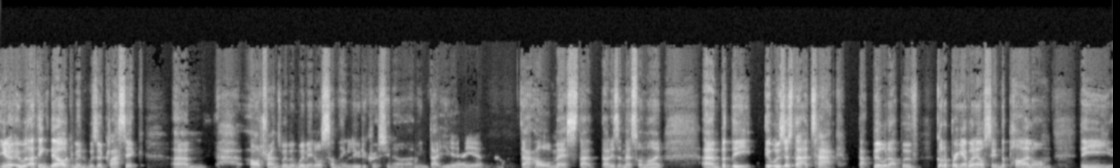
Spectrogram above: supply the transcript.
You know, it, I think the argument was a classic um, are trans women women or something ludicrous? You know, I mean that you, yeah, yeah, that whole mess that that is a mess online. Um, but the it was just that attack, that build up of got to bring everyone else in, the pylon, the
